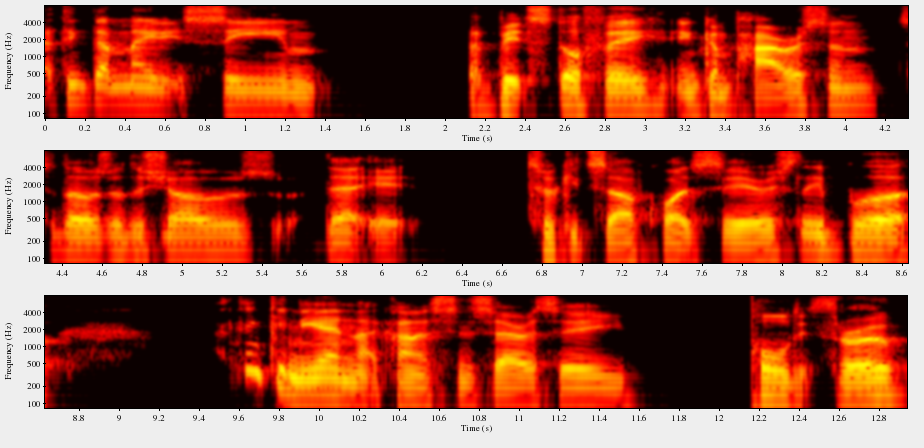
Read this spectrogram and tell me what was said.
I think that made it seem a bit stuffy in comparison to those other mm-hmm. shows. That it took itself quite seriously, but I think in the end that kind of sincerity pulled it through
